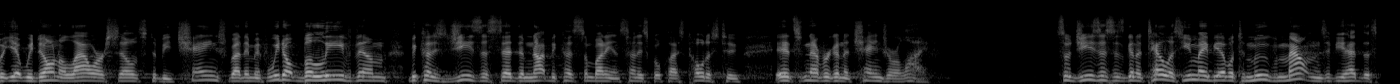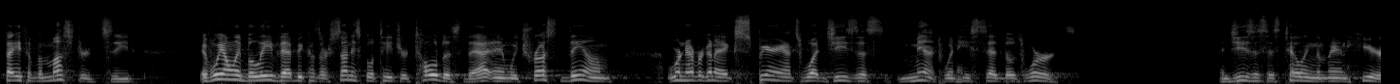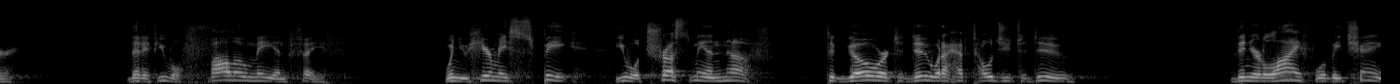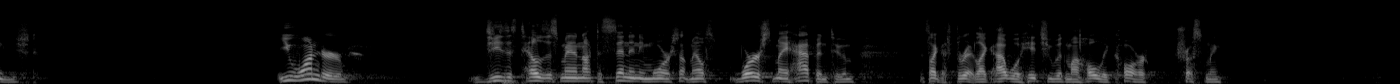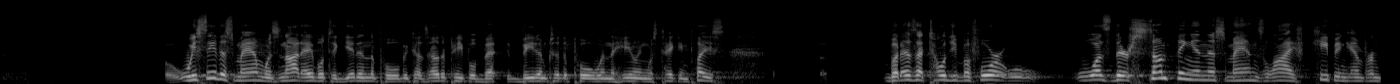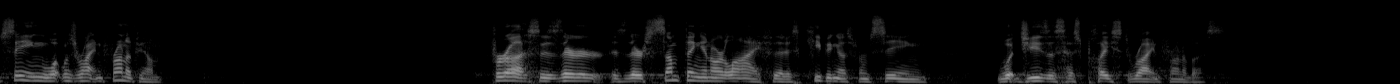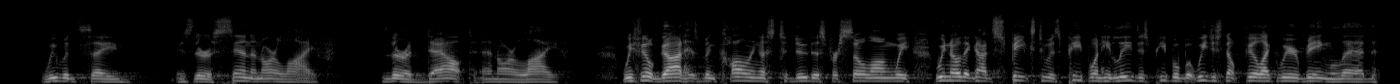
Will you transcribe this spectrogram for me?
but yet we don't allow ourselves to be changed by them, if we don't believe them because Jesus said them, not because somebody in Sunday school class told us to, it's never going to change our life. So Jesus is going to tell us you may be able to move mountains if you had the faith of a mustard seed. If we only believe that because our Sunday school teacher told us that and we trust them, we're never going to experience what Jesus meant when he said those words. And Jesus is telling the man here that if you will follow me in faith, when you hear me speak, you will trust me enough to go or to do what I have told you to do, then your life will be changed. You wonder, Jesus tells this man not to sin anymore, something else worse may happen to him. It's like a threat, like, I will hit you with my holy car, trust me. We see this man was not able to get in the pool because other people beat him to the pool when the healing was taking place. But as I told you before, was there something in this man's life keeping him from seeing what was right in front of him? For us, is there, is there something in our life that is keeping us from seeing what Jesus has placed right in front of us? We would say, is there a sin in our life? Is there a doubt in our life? We feel God has been calling us to do this for so long. We, we know that God speaks to his people and he leads his people, but we just don't feel like we're being led.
